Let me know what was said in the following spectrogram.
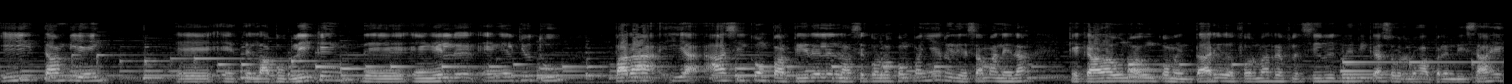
y también eh, este, la publiquen en, el, en el YouTube para y así compartir el enlace con los compañeros y de esa manera que cada uno haga un comentario de forma reflexiva y crítica sobre los aprendizajes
